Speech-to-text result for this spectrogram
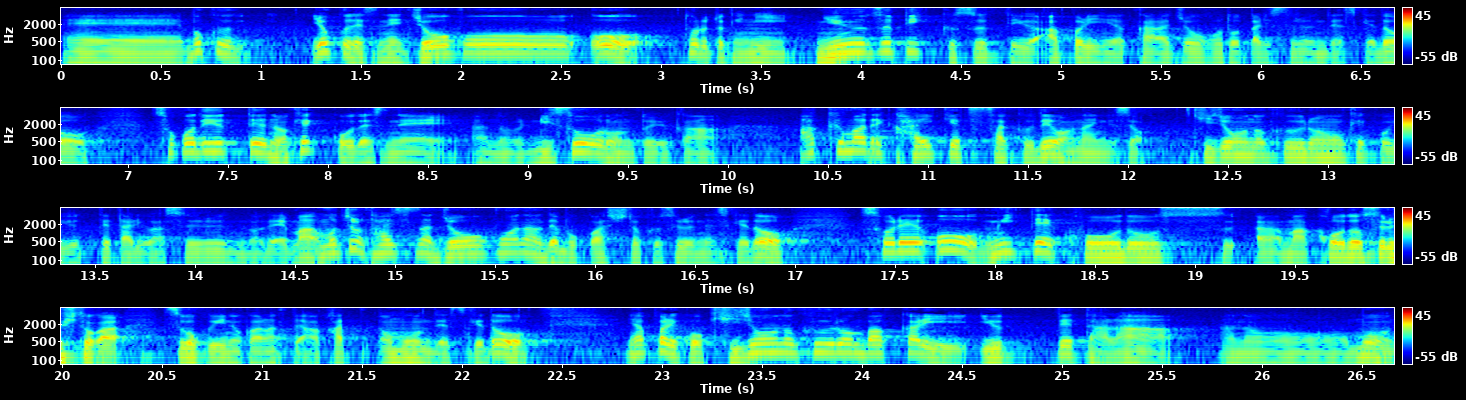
えー僕よくですね情報を取るときにニュースピックスっていうアプリから情報を取ったりするんですけどそこで言ってるのは結構ですねあの理想論というかあくまで解決策ではないんですよ、机上の空論を結構言ってたりはするので、まあ、もちろん大切な情報なので僕は取得するんですけど、それを見て行動すあ、まあ、行動する人がすごくいいのかなって思うんですけど、やっぱりこう机上の空論ばっかり言ってたら、あのーもう、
